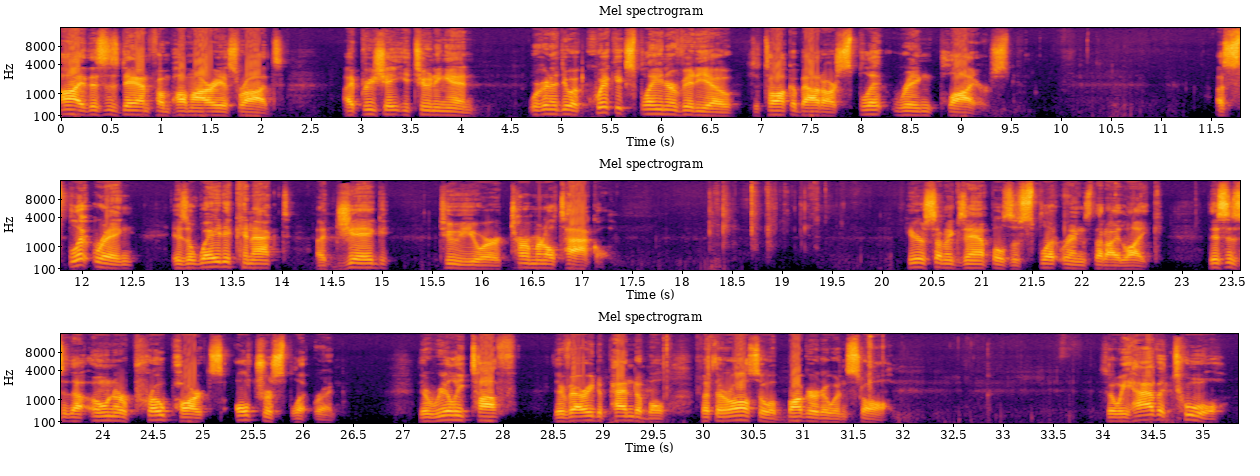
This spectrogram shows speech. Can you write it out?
Hi, this is Dan from Palmarius Rods. I appreciate you tuning in. We're going to do a quick explainer video to talk about our split ring pliers. A split ring is a way to connect a jig to your terminal tackle. Here are some examples of split rings that I like. This is the Owner Pro Parts Ultra Split Ring. They're really tough, they're very dependable, but they're also a bugger to install. So we have a tool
